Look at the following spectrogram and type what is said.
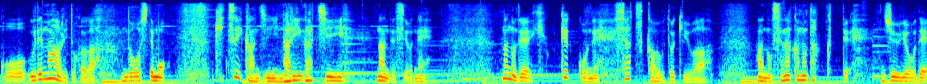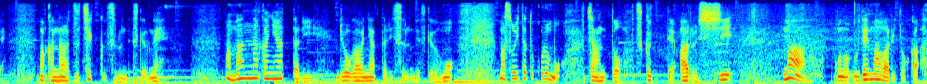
こう腕周りとかがどうしてもきつい感じになりがちなんですよね。なので結構ね、シャツ買うときはあの背中のタックって重要で、まあ、必ずチェックするんですけどね、まあ、真ん中にあったり両側にあったりするんですけども、まあ、そういったところもちゃんと作ってあるし、まあ、この腕周りとか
